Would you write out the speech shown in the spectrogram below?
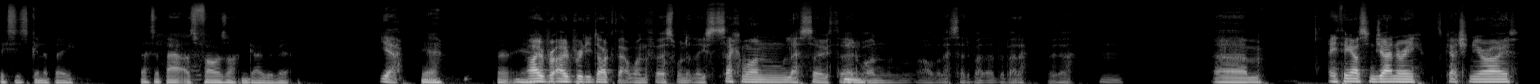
this is gonna be that's about as far as I can go with it. Yeah, yeah, But yeah, I I really dug that one, the first one at least. Second one less so. Third Mm. one, oh, the less said about that, the better. But uh, Hmm. um, anything else in January that's catching your eyes?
